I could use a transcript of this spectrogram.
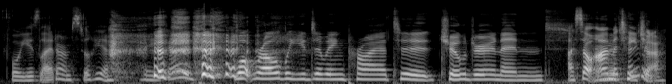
four years later, I'm still here. There you go. what role were you doing prior to children and? Uh, so and I'm a maternity? teacher.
